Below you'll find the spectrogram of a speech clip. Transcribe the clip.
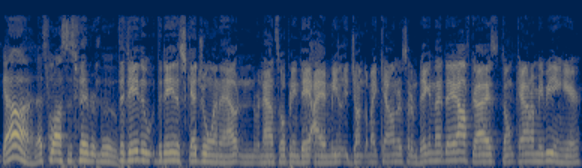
yeah, that's Ross's favorite move. The day the, the day the schedule went out and announced opening day, I immediately jumped on my calendar, said I'm taking that day off, guys. Don't count on me being here.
